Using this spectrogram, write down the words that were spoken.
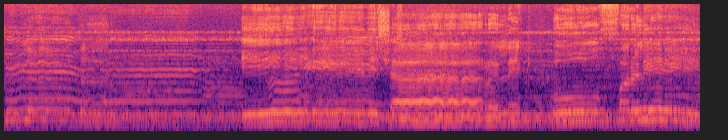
blöder I evig kärlek oförliknelig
